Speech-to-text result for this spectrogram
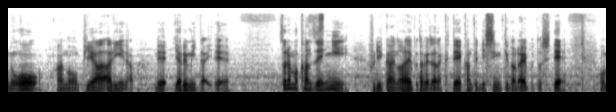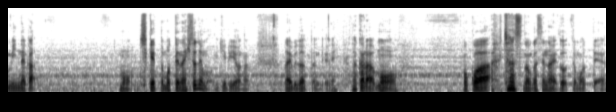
のをあのピアアリーナでやるみたいでそれも完全に振り替えのライブだけじゃなくて完全に新規のライブとしてもうみんながもうチケット持ってない人でも行けるようなライブだったんだよね。だからもうここはチャンス逃せないぞって思って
